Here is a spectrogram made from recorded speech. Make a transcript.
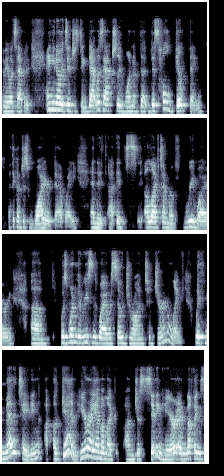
I mean, what's happening? And you know, it's interesting. That was actually one of the this whole guilt thing. I think I'm just wired that way, and it, uh, it's a lifetime of rewiring. Um, was one of the reasons why I was so drawn to journaling. With meditating, again, here I am. I'm like, I'm just sitting here and nothing's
